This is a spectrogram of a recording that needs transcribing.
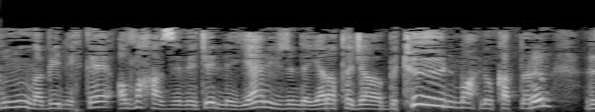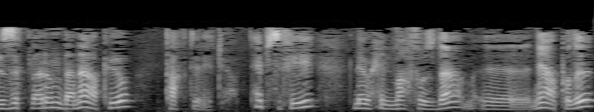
bununla birlikte Allah Azze ve Celle yeryüzünde yaratacağı bütün mahlukatların rızıklarını da ne yapıyor? Takdir ediyor. Hepsi fi levh-i mahfuzda e, ne yapılı?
